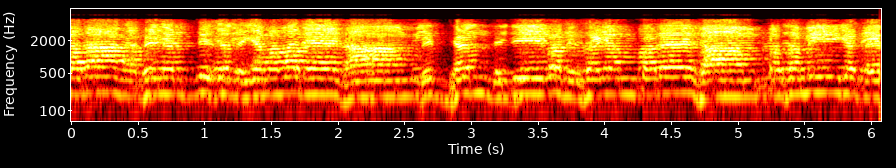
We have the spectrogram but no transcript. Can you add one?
पदानभिनिर्दिशति यमवदेशाम् विध्यन्ति जीवति स्वयम् परेषाम् प्रथमीयते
